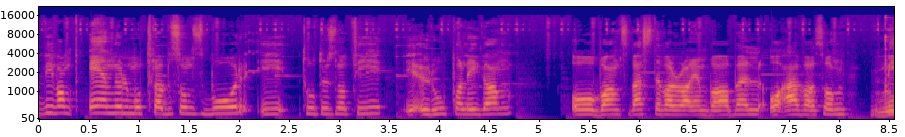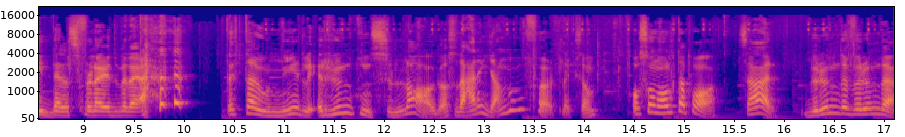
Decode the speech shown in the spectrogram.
Vi vant 1-0 mot Trabzonspor i 2010 i Europaligaen. Og banens beste var Ryan Babel, og jeg var sånn middels fornøyd med det. Dette er jo nydelig. Rundens lag. Altså, det her er gjennomført, liksom. Og sånn holdt jeg på. Se her. Runde for runde.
